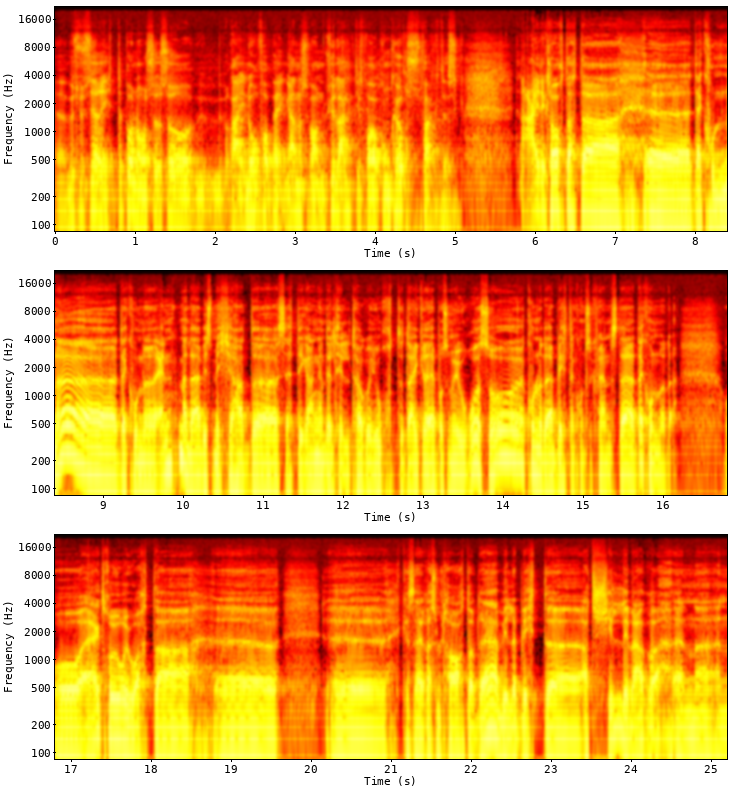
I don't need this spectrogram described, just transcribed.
Eh, hvis du ser etterpå nå, så, så regner for pengene, så var han ikke langt ifra konkurs, faktisk. Nei, det er klart at uh, det, kunne, det kunne endt med det hvis vi ikke hadde satt i gang en del tiltak og gjort de grepene som vi gjorde. Så kunne det blitt en konsekvens. Det, det kunne det. Og jeg tror jo at uh, eh, si, resultatet av det ville blitt eh, atskillig verre enn en,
